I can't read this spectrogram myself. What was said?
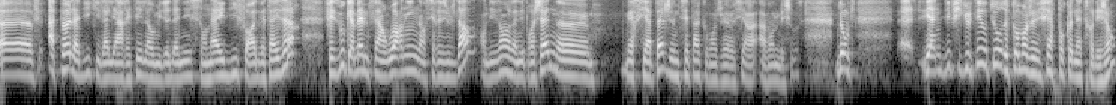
Euh, Apple a dit qu'il allait arrêter, là, au milieu d'année, son ID for Advertiser. Facebook a même fait un warning dans ses résultats en disant l'année prochaine, merci Apple, je ne sais pas comment je vais réussir à, à vendre mes choses. Donc, il y a une difficulté autour de comment je vais faire pour connaître les gens.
